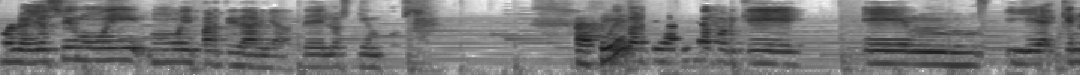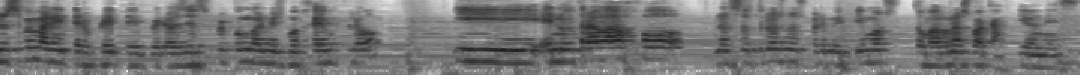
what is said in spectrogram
Bueno, yo soy muy, muy partidaria de los tiempos. ¿Así? ¿Ah, muy partidaria porque, em, y que no se me malinterprete, pero yo siempre pongo el mismo ejemplo y en un trabajo nosotros nos permitimos tomar unas vacaciones.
